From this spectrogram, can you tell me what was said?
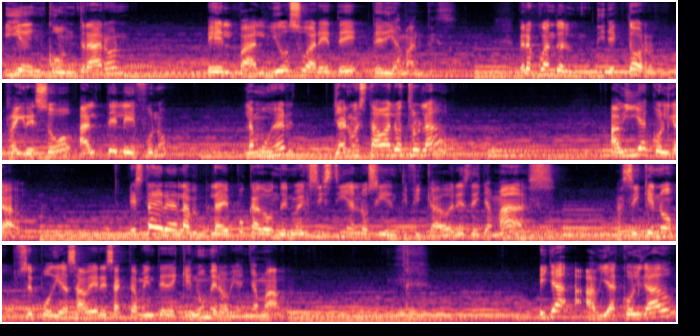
y encontraron el valioso arete de diamantes. Pero cuando el director regresó al teléfono, la mujer ya no estaba al otro lado. Había colgado. Esta era la, la época donde no existían los identificadores de llamadas. Así que no se podía saber exactamente de qué número habían llamado. Ella había colgado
